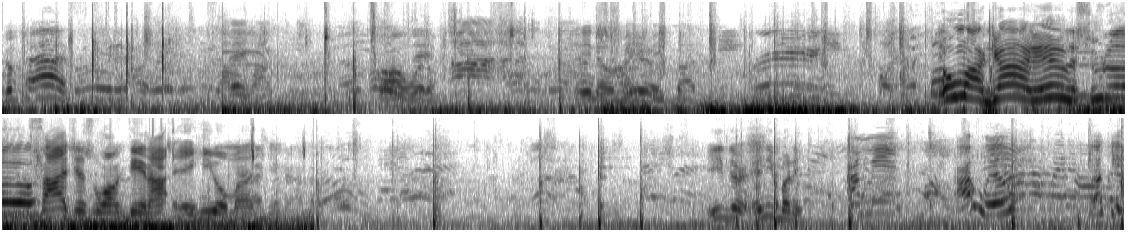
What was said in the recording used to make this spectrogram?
Good pass. Hey, go on with him. Ain't no me, big body. Oh my god, Em. Sai just walked in. I, he on my team. Either anybody. I mean, I will. Fuck it.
